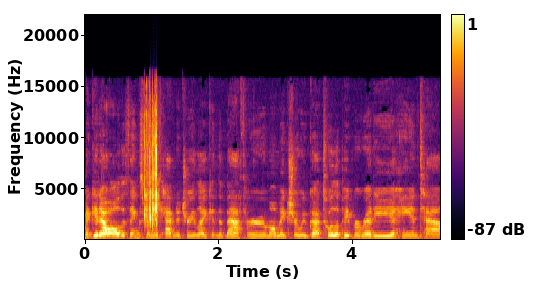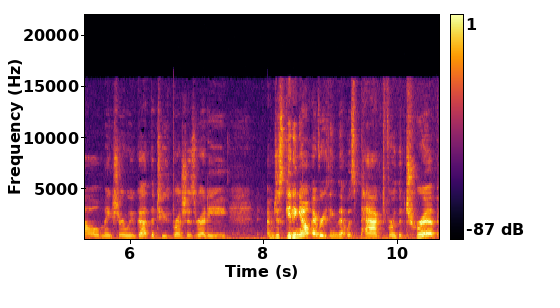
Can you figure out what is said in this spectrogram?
I get out all the things from the cabinetry, like in the bathroom. I'll make sure we've got toilet paper ready, a hand towel, make sure we've got the toothbrushes ready. I'm just getting out everything that was packed for the trip.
